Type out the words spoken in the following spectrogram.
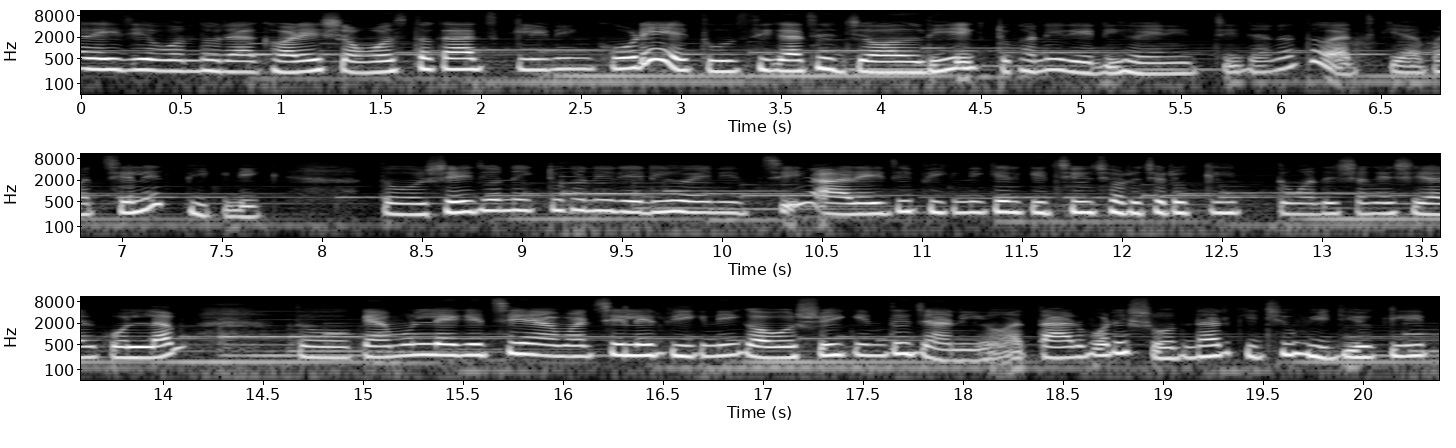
আর এই যে বন্ধুরা, ঘরের সমস্ত কাজ ক্লিনিং করে তুলসী গাছে জল দিয়ে একটুখানি রেডি হয়ে নিচ্ছি, জানো তো? আজকে আমার ছেলের পিকনিক তো সেই জন্য একটুখানি রেডি হয়ে নিচ্ছি। আর এই যে পিকনিকের কিছু ছোট ছোট ক্লিপ তোমাদের সঙ্গে শেয়ার করলাম। তো কেমন লেগেছে আমার ছেলের পিকনিক অবশ্যই কিন্তু জানিও। আর তারপরে সন্ধ্যার কিছু ভিডিও ক্লিপ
